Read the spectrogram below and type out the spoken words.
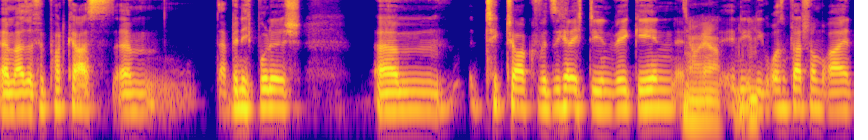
Ähm, also für Podcasts, ähm, da bin ich bullish. Ähm, TikTok wird sicherlich den Weg gehen in, oh ja. in, die, in, die, mhm. großen Plattformen rein.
